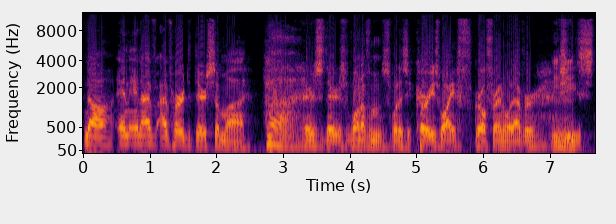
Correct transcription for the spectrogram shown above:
no, and and I've I've heard that there's some uh, there's there's one of them's what is it Curry's wife girlfriend whatever Mm-hmm. she's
